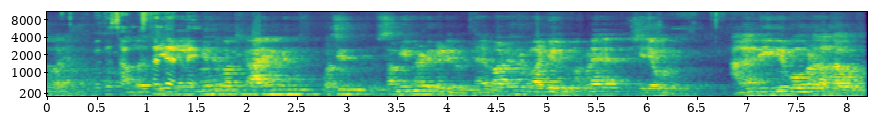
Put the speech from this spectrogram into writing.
ഒന്ന് പറയാം. ഇത് സമസ്തന്റെ അല്ലേ? ഇങ്ങനത്തെ കുറച്ച് കാര്യങ്ങൾക്ക് കുറച്ച് സമീപനം എടുക്കേണ്ടി വരും. നിലപാടുകൾ വേണ്ടി വരും. അവിടെ ശരിയാവുള്ളൂ. അങ്ങനെ രീതിയിൽ പോകുമ്പോൾ നന്നാവുള്ളൂ.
